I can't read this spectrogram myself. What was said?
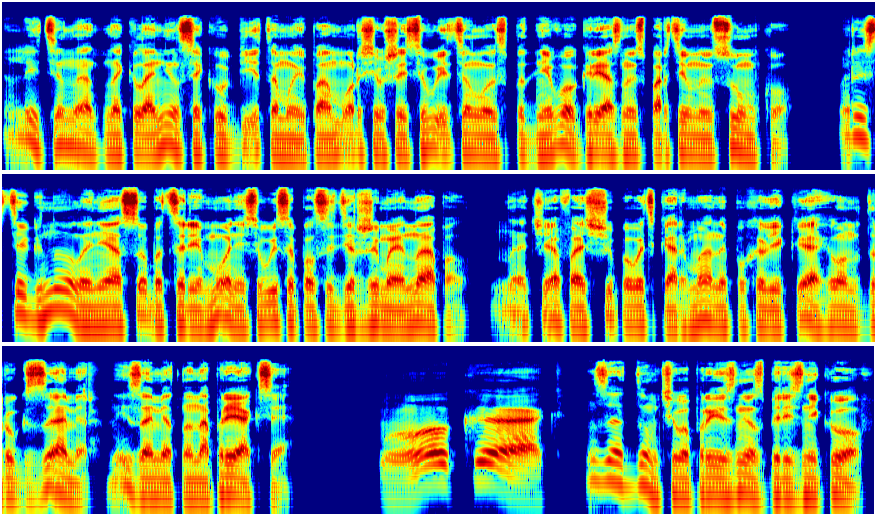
Лейтенант наклонился к убитому и, поморщившись, вытянул из-под него грязную спортивную сумку. Расстегнул и, не особо церемонясь, высыпал содержимое на пол. Начав ощупывать карманы пуховика, он вдруг замер и заметно напрягся. «О как!» – задумчиво произнес Березняков.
